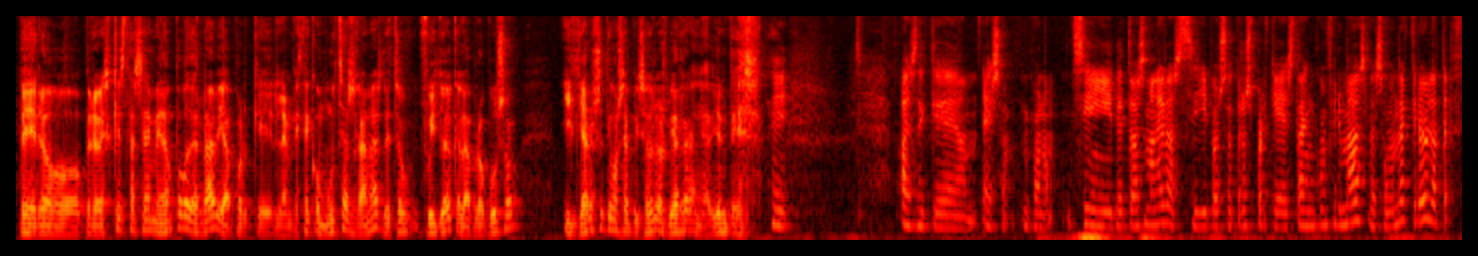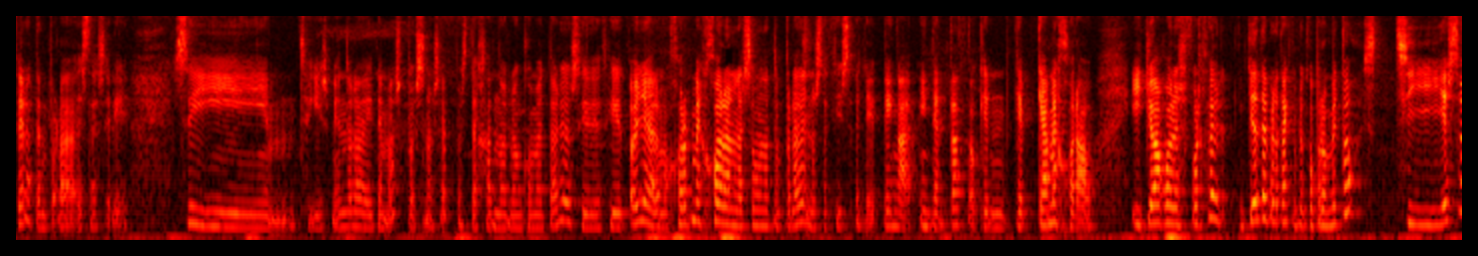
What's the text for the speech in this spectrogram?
Pero, pero es que esta serie me da un poco de rabia porque la empecé con muchas ganas, de hecho fui yo el que la propuso y ya los últimos episodios los vi a regañadientes. Sí. Así que eso, bueno, sí, de todas maneras, si vosotros, porque están confirmadas la segunda, creo, y la tercera temporada de esta serie, si seguís viéndola y demás, pues no sé, pues dejádnoslo en comentarios y decid, oye, a lo mejor mejoran la segunda temporada y nos decís, oye, venga, intentadlo, que, que, que ha mejorado. Y yo hago el esfuerzo, yo de verdad que me comprometo, si eso,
